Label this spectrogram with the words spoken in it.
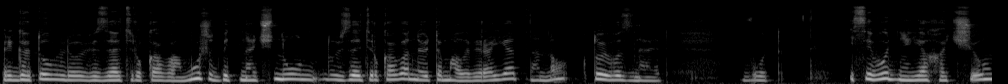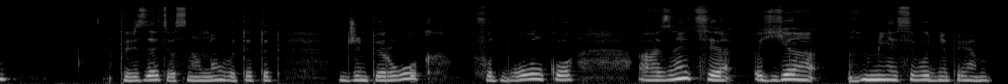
приготовлю вязать рукава. Может быть, начну вязать рукава, но это маловероятно, но кто его знает. Вот. И сегодня я хочу повязать в основном вот этот джемперок, футболку. А, знаете, я, у меня сегодня прям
